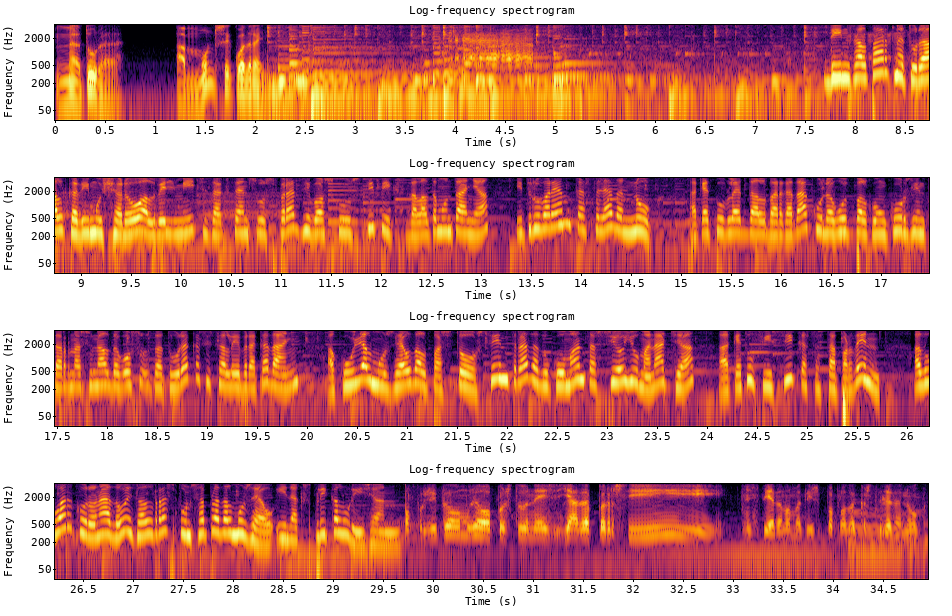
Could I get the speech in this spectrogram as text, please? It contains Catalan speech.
Natura, amb Montse Quadreny. Dins el Parc Natural Cadí Moixeró, al vell mig d'extensos prats i boscos típics de l'alta muntanya, hi trobarem Castellà d'en Nuc, aquest poblet del Berguedà, conegut pel concurs internacional de gossos d'atura que s'hi celebra cada any, acull el Museu del Pastor, centre de documentació i homenatge a aquest ofici que s'està perdent. Eduard Coronado és el responsable del museu i n'explica l'origen. El projecte del Museu del Pastor neix ja de per si inspirat en el mateix poble de Castellà de Nuc.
